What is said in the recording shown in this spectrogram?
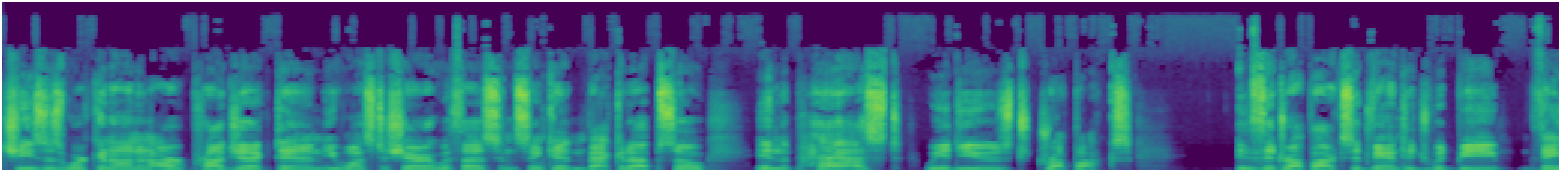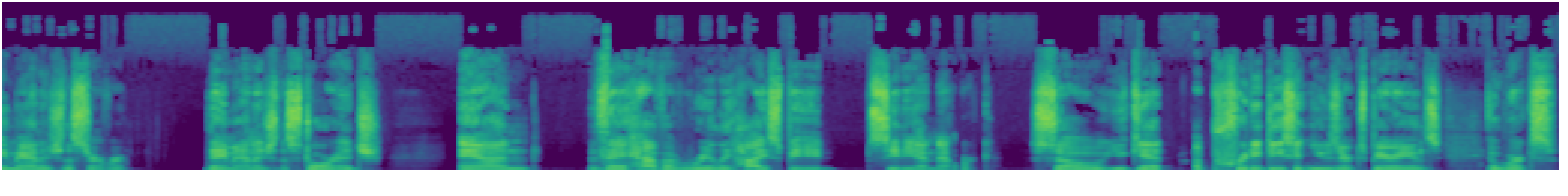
Cheese is working on an art project and he wants to share it with us and sync it and back it up. So in the past, we had used Dropbox. The Dropbox advantage would be they manage the server, they manage the storage, and they have a really high speed CDN network. So you get a pretty decent user experience. It works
